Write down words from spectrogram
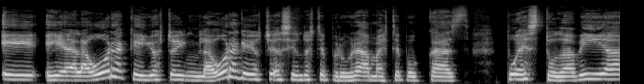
Eh, eh, a la hora que yo estoy, en la hora que yo estoy haciendo este programa, este podcast, pues todavía,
